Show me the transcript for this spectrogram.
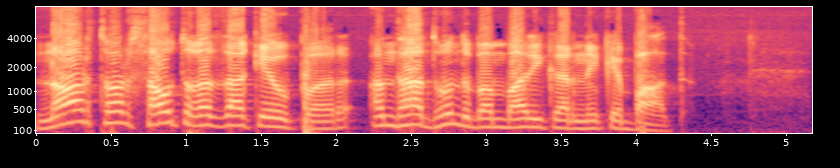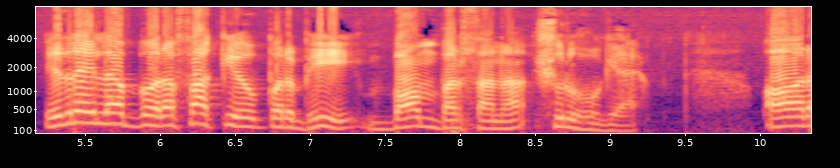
नॉर्थ और साउथ गजा के ऊपर अंधाधुंध बमबारी करने के बाद इसराइल अब रफा के ऊपर भी बॉम्ब बरसाना शुरू हो गया है। और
